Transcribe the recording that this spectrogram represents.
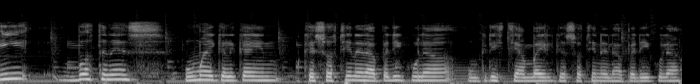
Y vos tenés un Michael Caine que sostiene la película, un Christian Bale que sostiene la película,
